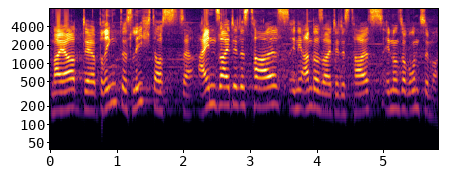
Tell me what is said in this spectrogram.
Naja, der bringt das Licht aus der einen Seite des Tals in die andere Seite des Tals in unser Wohnzimmer.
